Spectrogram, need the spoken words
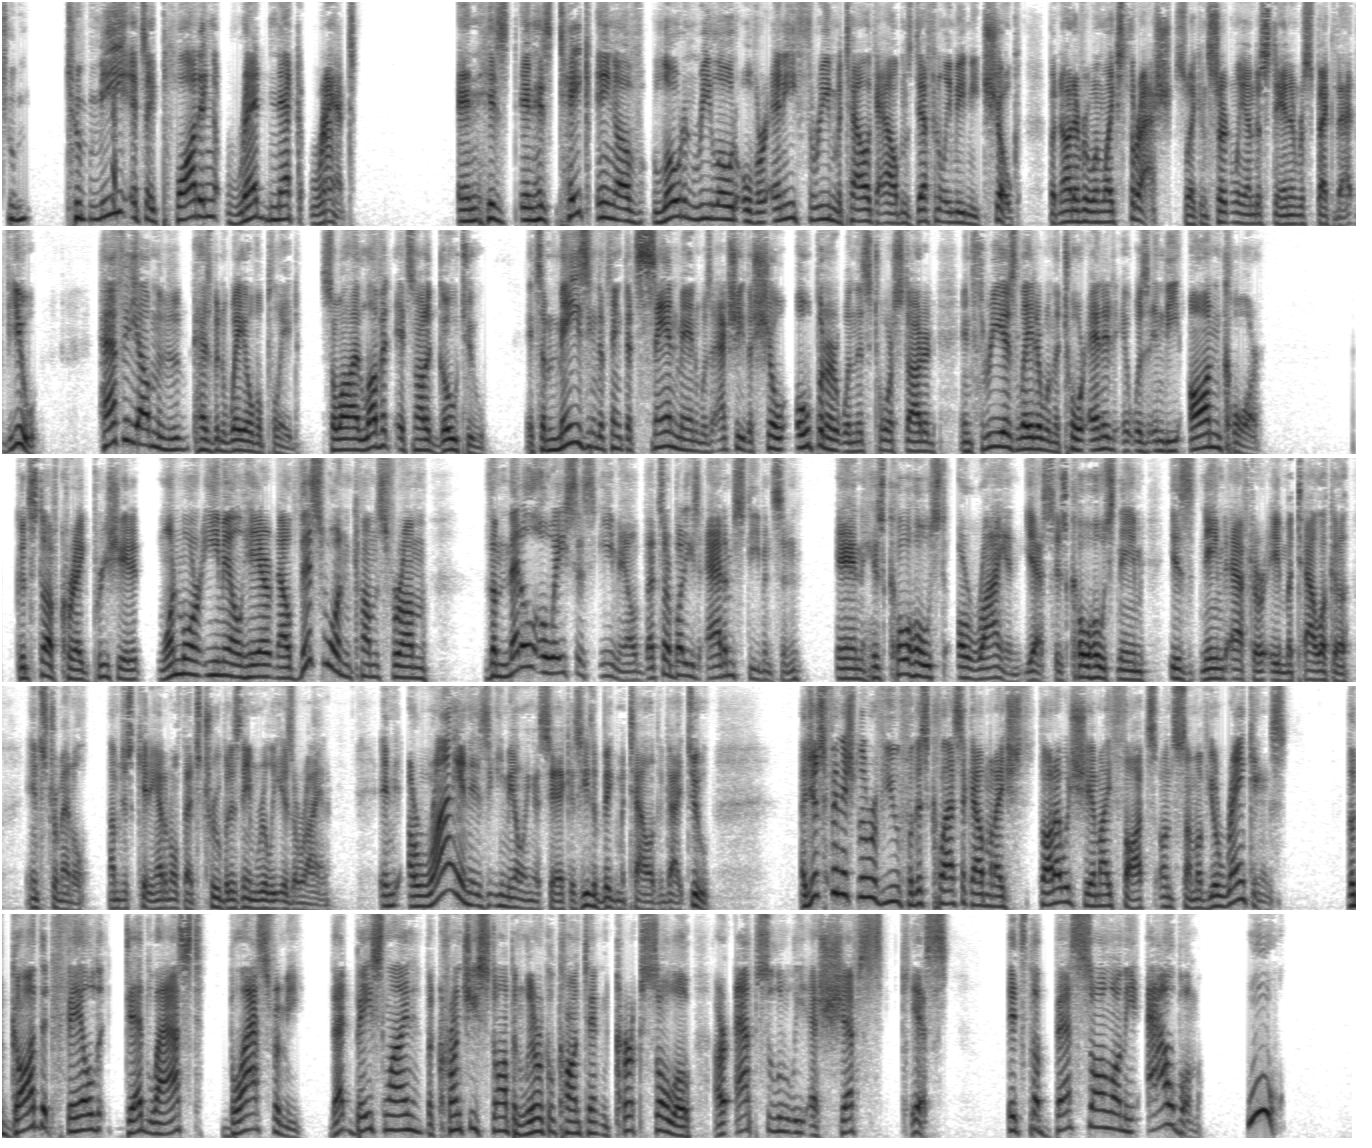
to to me, it's a plodding redneck rant. And his in his taking of load and reload over any three Metallica albums definitely made me choke, but not everyone likes thrash, so I can certainly understand and respect that view. Half of the album has been way overplayed. So while I love it, it's not a go-to. It's amazing to think that Sandman was actually the show opener when this tour started, and three years later, when the tour ended, it was in the encore. Good stuff, Craig. Appreciate it. One more email here. Now, this one comes from the Metal Oasis email. That's our buddies Adam Stevenson and his co-host Orion. Yes, his co-host name is named after a Metallica instrumental. I'm just kidding. I don't know if that's true, but his name really is Orion. And Orion is emailing us here because he's a big Metallica guy too. I just finished the review for this classic album and I sh- thought I would share my thoughts on some of your rankings. The God That Failed Dead Last, Blasphemy. That bass line, the crunchy stomp and lyrical content, and Kirk's solo are absolutely a chef's kiss. It's the best song on the album. Woo!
